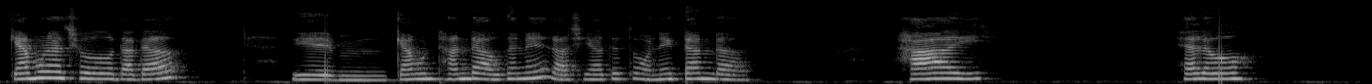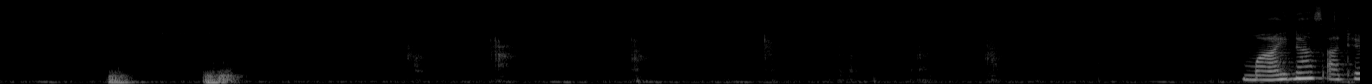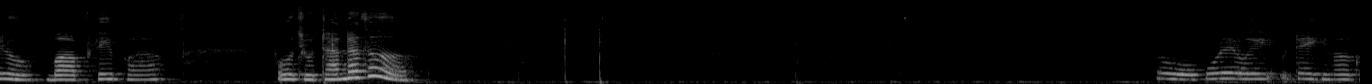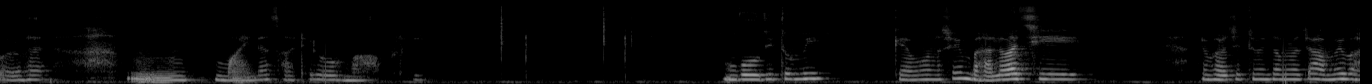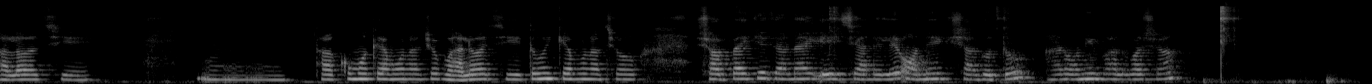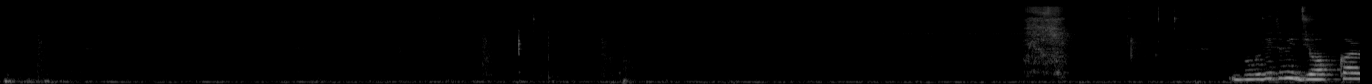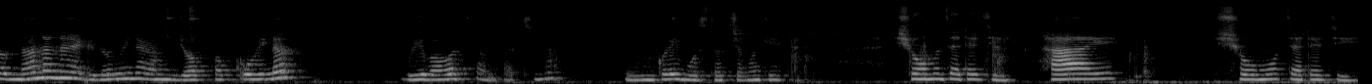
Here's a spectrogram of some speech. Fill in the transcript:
কেমন আছো দাদা? ইয়ে কেমন ঠান্ডা ওখানে? রাশিয়াতে তো অনেক ঠান্ডা। হাই। হ্যালো। মাইনাস আঠেরো বাপরে বাপ। প্রচুর ঠান্ডা তো। ওপরে ওই ওটা ইগনোর করো হ্যাঁ। মাইনাস আঠেরো বাপরে বৌদি, তুমি কেমন আছো? আমি ভালো আছি। আমি ভালো আছি, তুমি কেমন আছো? আমি ভালো আছি। ঠাকুমা কেমন আছো? ভালো আছি। তুমি কেমন আছো? সবাইকে জানাই এই চ্যানেলে অনেক স্বাগত আর অনেক ভালোবাসা। বৌদি, তুমি জব করো? না না না, একদমই না। আমি জব ফব করি না। উড়ে বাবা আমি পাচ্ছি না। এরকম করেই বসতে হচ্ছে আমাকে। সৌম চ্যাটার্জি, হাই। সৌম চ্যাটার্জি।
